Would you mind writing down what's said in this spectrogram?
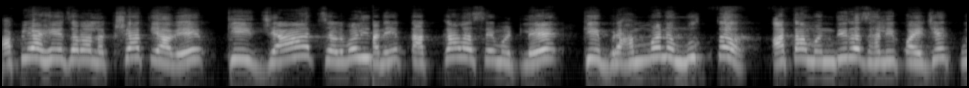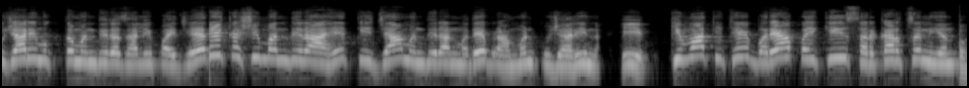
आपल्या हे जरा लक्षात यावे की ज्या चळवळीने तात्काळ असे म्हटले की ब्राह्मण मुक्त आता मंदिरं झाली पाहिजेत पुजारी मुक्त मंदिरं झाली पाहिजेत. एक अशी मंदिरं आहेत की ज्या मंदिरांमध्ये ब्राह्मण पुजारी नाहीत? किंवा तिथे बऱ्यापैकी सरकारचं नियंत्रण?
